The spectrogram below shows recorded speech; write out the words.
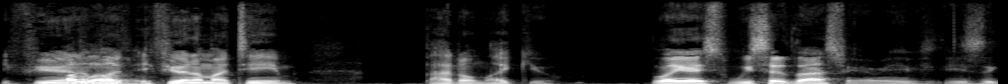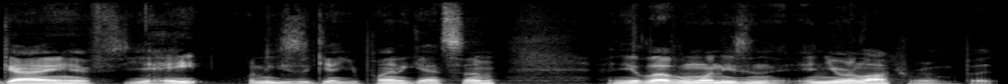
If you're on my, him. if you're on my team, I don't like you." Like I we said last week. I mean, he's the guy. If you hate when he's again, you're playing against him, and you love him when he's in, in your locker room. But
